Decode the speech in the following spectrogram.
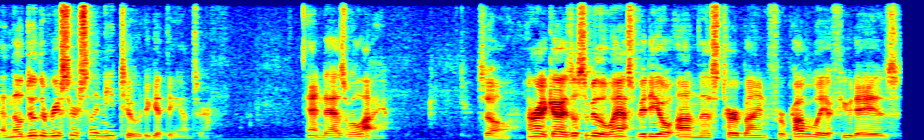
And they'll do the research they need to to get the answer. And as will I. So, alright guys, this will be the last video on this turbine for probably a few days.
